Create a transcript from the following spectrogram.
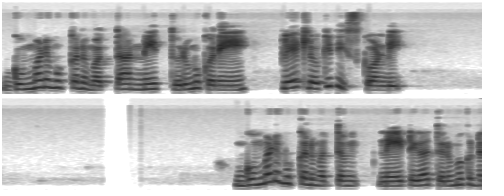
గుమ్మడి ముక్కను మొత్తాన్ని తురుముకొని ప్లేట్లోకి తీసుకోండి. గుమ్మడి ముక్కను మొత్తం నీట్గా తురుముకున్న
